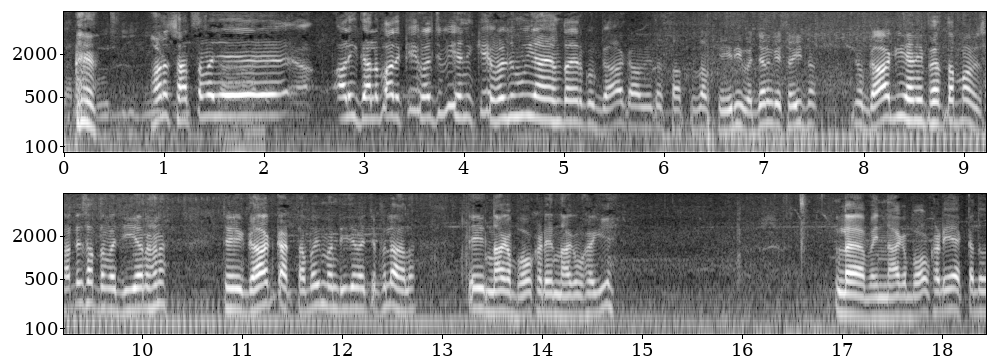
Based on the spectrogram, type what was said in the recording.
ਹੁਣ 7 ਵਜੇ ਵਾਲੀ ਗੱਲਬਾਤ ਕੇਵਲ ਚ ਵੀ ਹੈ ਨਹੀਂ ਕੇਵਲ ਨੂੰ ਵੀ ਆਇਆ ਹੁੰਦਾ ਯਾਰ ਕੋਈ ਗਾਹਕ ਆਵੇ ਤਾਂ 7 ਦਾ ਫੇਰ ਹੀ ਵੱਜਣਗੇ ਸਹੀ ਤਾਂ। ਜੋ ਗਾਹਕ ਹੀ ਹੈ ਨਹੀਂ ਫਿਰ ਤਾਂ ਭਾਵੇਂ 7:30 ਵੱਜੀ ਜਾਣ ਹਨਾ। ਤੇ ਗਾਹਕ ਘੱਟ ਆ ਬਈ ਮੰਡੀ ਦੇ ਵਿੱਚ ਫਿਲਹਾਲ। ਤੇ ਨਗ ਬਹੁਤ ਖੜੇ, ਨਗ ਵਿਖਾਈਏ ਲੈ ਬਈ ਨਗ ਬਹੁਤ ਖੜੇ ਆ 1 2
